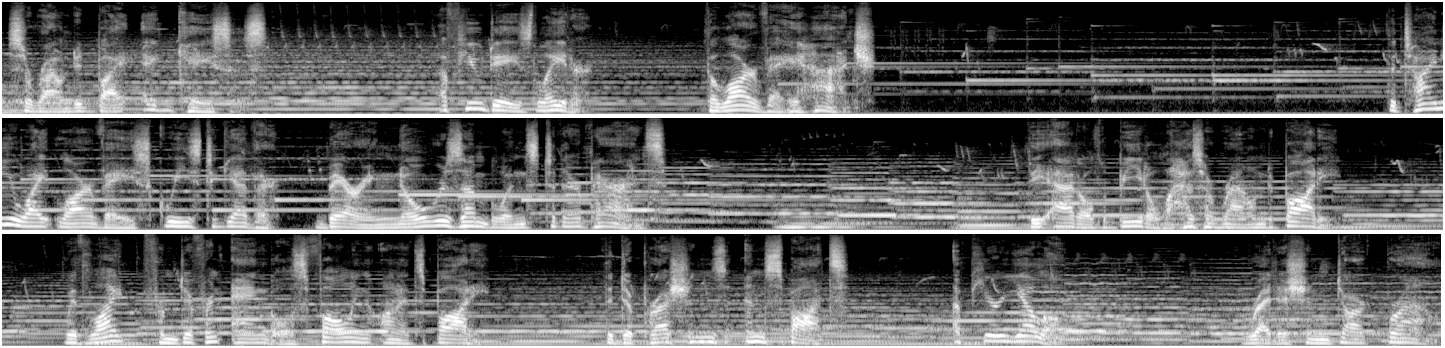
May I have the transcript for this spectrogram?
surrounded by egg cases. A few days later, the larvae hatch. The tiny white larvae squeeze together, bearing no resemblance to their parents. The adult beetle has a round body. With light from different angles falling on its body, the depressions and spots appear yellow, reddish and dark brown,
